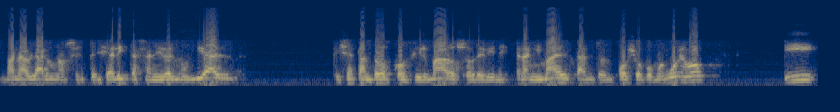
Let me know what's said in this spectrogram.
van a hablar unos especialistas a nivel mundial, que ya están todos confirmados sobre bienestar animal, tanto en pollo como en huevo. Y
